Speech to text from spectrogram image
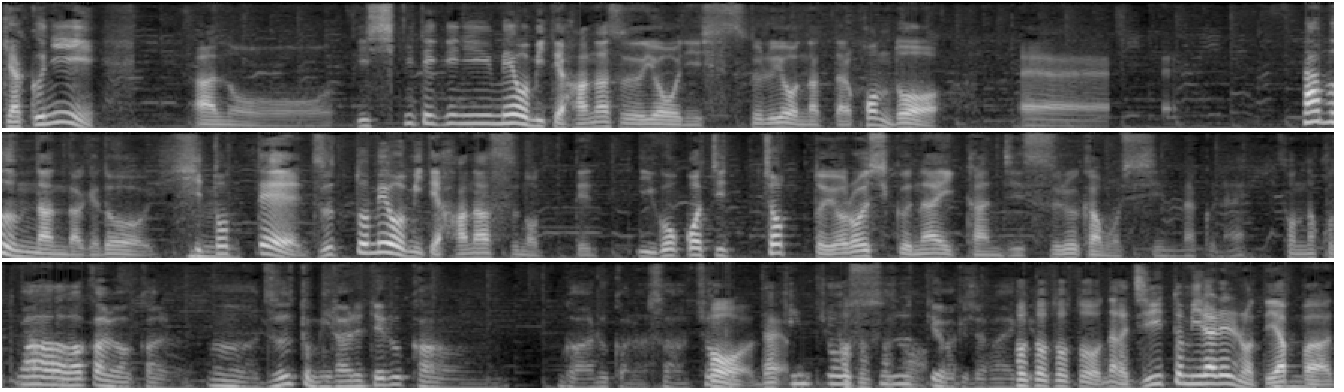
逆にあのー意識的に目を見て話すようにするようになったら、今度、えー多分なんだけど、人ってずっと目を見て話すのって、居心地ちょっとよろしくない感じするかもしんなくない？そんなことああ、わかるわかる。うん、ずっと見られてる感があるからさ、ちょっと緊張するっていうわけじゃないけど。そうそうそうそう、なんかじーっと見られるのってやっぱ、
